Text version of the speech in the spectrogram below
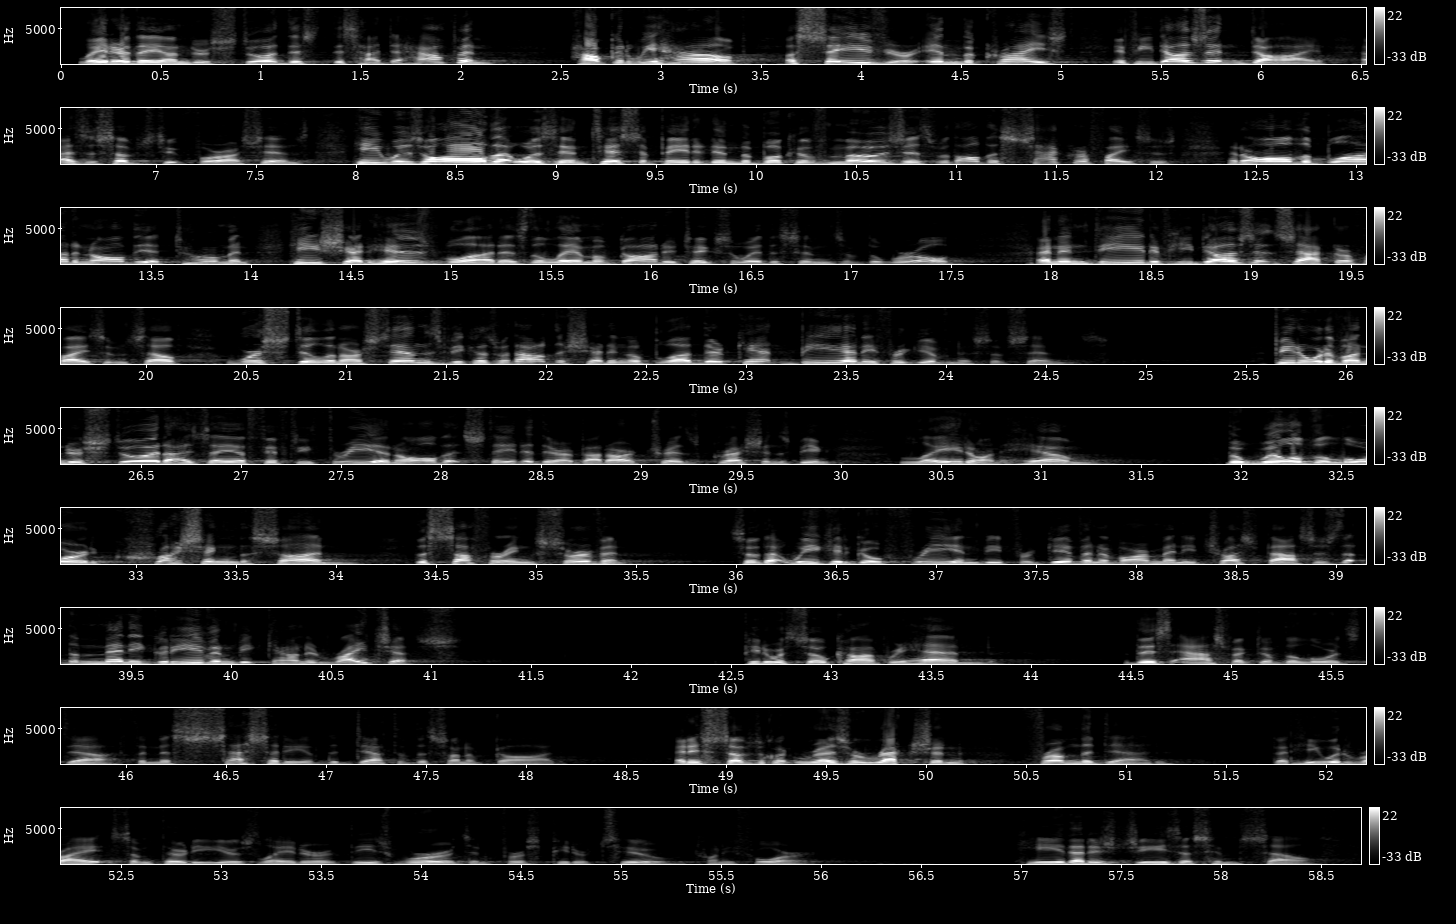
Later, they understood this, this had to happen. How could we have a Savior in the Christ if He doesn't die as a substitute for our sins? He was all that was anticipated in the book of Moses with all the sacrifices and all the blood and all the atonement. He shed His blood as the Lamb of God who takes away the sins of the world. And indeed, if He doesn't sacrifice Himself, we're still in our sins because without the shedding of blood, there can't be any forgiveness of sins. Peter would have understood Isaiah 53 and all that's stated there about our transgressions being laid on him the will of the Lord crushing the Son, the suffering servant, so that we could go free and be forgiven of our many trespasses, that the many could even be counted righteous. Peter would so comprehend this aspect of the Lord's death, the necessity of the death of the Son of God, and his subsequent resurrection from the dead, that he would write some 30 years later these words in 1 Peter 2 24. He that is Jesus himself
